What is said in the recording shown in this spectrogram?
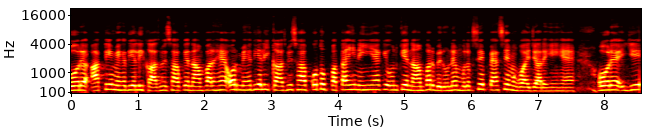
और आते मेहदी अली काजमी साहब के नाम पर हैं, और मेहदी अली काजमी साहब को तो पता ही नहीं है कि उनके नाम पर बैरून मुल्क से पैसे मंगवाए जा रहे हैं। और ये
